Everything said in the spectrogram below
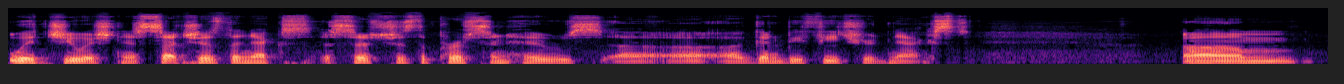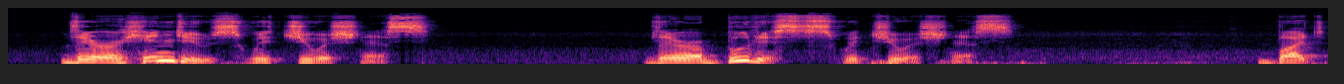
with Jewishness, such as the next, such as the person who's uh, uh, going to be featured next. Um, there are Hindus with Jewishness. There are Buddhists with Jewishness. But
